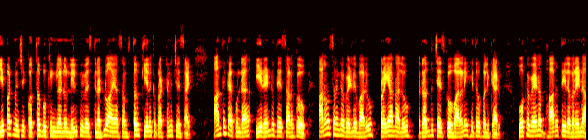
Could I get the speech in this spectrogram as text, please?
ఇప్పటి నుంచి కొత్త బుకింగ్లను నిలిపివేస్తున్నట్లు ఆయా సంస్థలు కీలక ప్రకటన చేశాయి. అంతేకాకుండా ఈ రెండు దేశాలకు అనవసరంగా వెళ్ళేవారు ప్రయాణాలు రద్దు చేసుకోవాలని హితవు పలికారు. ఒకవేళ భారతీయులు ఎవరైనా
